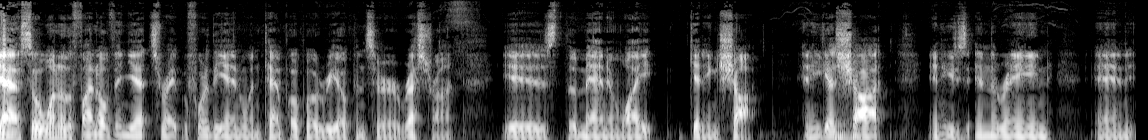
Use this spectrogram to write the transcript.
Yeah, so one of the final vignettes right before the end when Tampopo reopens her restaurant is the man in white getting shot. And he gets shot and he's in the rain and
